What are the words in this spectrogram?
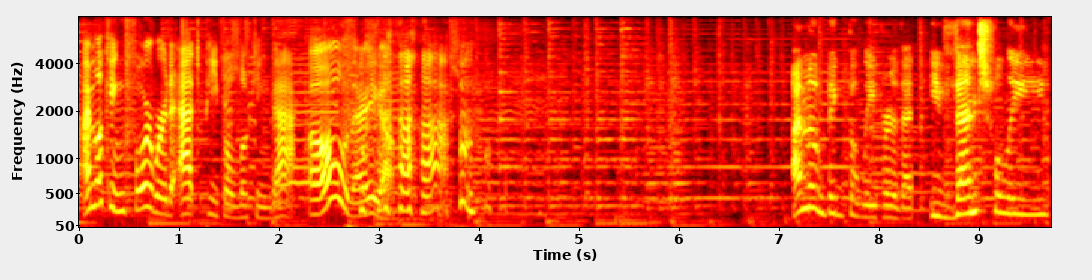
I'm looking forward at people looking back. Oh, there you go. I'm a big believer that eventually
